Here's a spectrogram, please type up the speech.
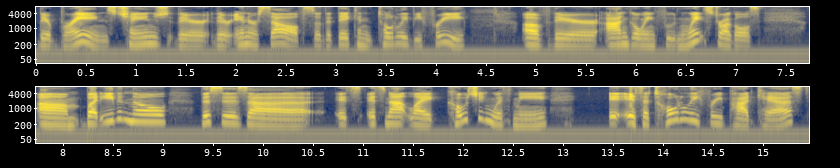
their brains, change their their inner self so that they can totally be free of their ongoing food and weight struggles. Um, but even though this is uh, it's it's not like coaching with me, it's a totally free podcast,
